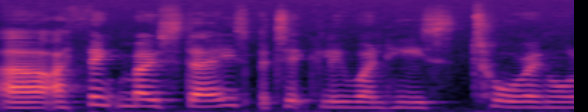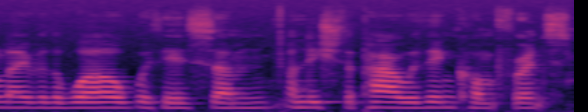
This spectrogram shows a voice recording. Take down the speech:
Uh, I think most days, particularly when he's touring all over the world with his um, Unleash the Power Within conference.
